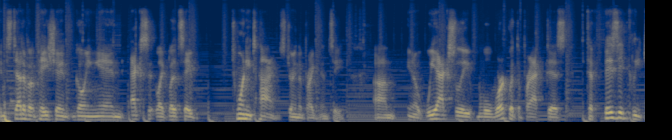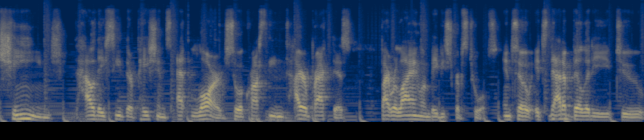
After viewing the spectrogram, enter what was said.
instead of a patient going in exit like let's say 20 times during the pregnancy um, you know we actually will work with the practice to physically change how they see their patients at large so across the entire practice by relying on BabyScripts tools. And so it's that ability to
